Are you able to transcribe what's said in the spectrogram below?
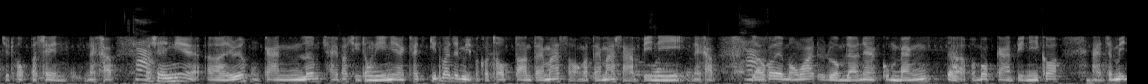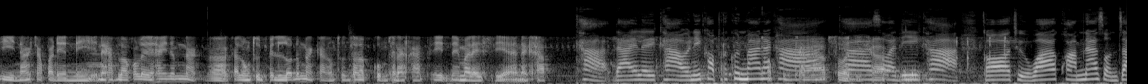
8.6%นะครับค่ะเพราะฉะนั้นเนี่ยเอ่อในเรื่องของการเริ่มใช้ภาษีตรงนี้เนี่ยคิดว่าจะมีผลกระทบตอนไตรมาส 2 กับไตรมาส 3 ปีนี้นะครับค่ะเราก็เลยมองว่าโดยรวมแล้วเนี่ยกลุ่มแบงก์เอ่อผลประกอบการปีนี้ก็อาจจะไม่ดีนักจากประเด็นนี้นะครับเราก็เลยให้น้ำหนักเอ่อการลงทุนเป็นลดน้ำหนักการลงทุนสำหรับกลุ่มธนาคารพาณิชย์ในมาเลเซียนะครับค่ะ ได้เลยค่ะ วันนี้ขอบพระคุณมากนะคะขอบคุณครับสวัสดีครับะสวัสดีค่ะ ก็ถือว่าความน่าสนใจ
